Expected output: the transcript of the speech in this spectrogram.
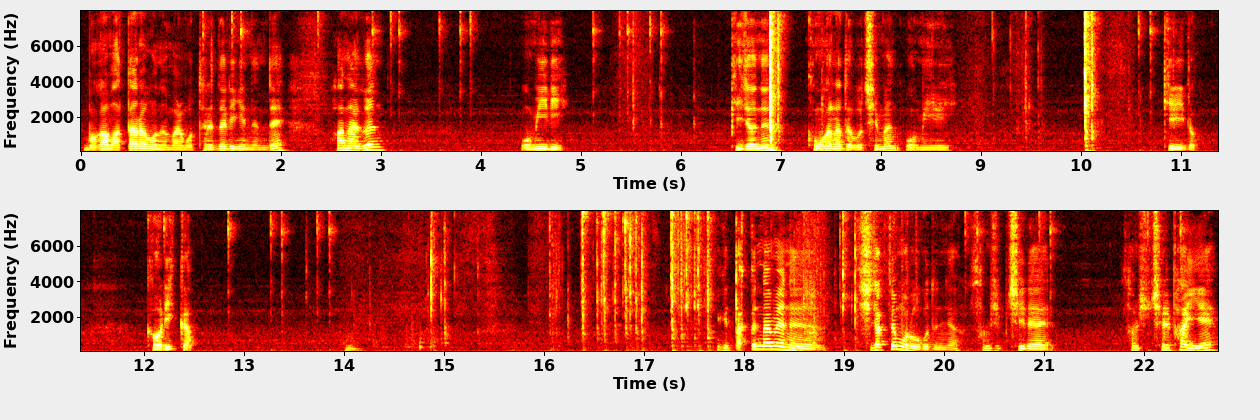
뭐가 맞다라고는 말 못 해드리겠는데 환학은 5mm 비전은 공 하나 더 붙이면 5mm 길이도. 거리값. 음. 이게 딱 끝나면은 시작점으로 오거든요. 37에 37 파이에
